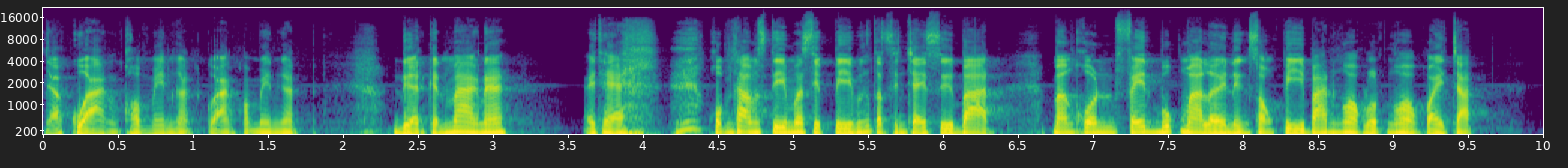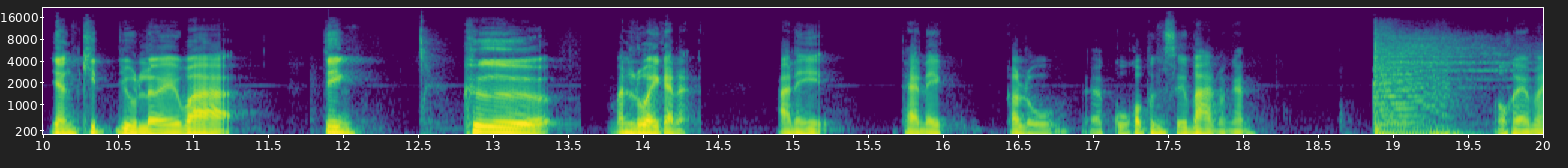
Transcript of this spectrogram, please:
เดี๋ยวกูอ่านคอมเมนต์ก่อนกูอ่านคอมเมนต์ก่อนเดือดกันมากนะ แท้ ผมทำสตรีมมาสิปีเพิ่งตัดสินใจซื้อบ้าน บางคน Facebook มาเลย 1-2 ปีบ้านงอกรถงอกไวจัด ยังคิดอยู่เลยว่า จริง คือมันรวยกันอะอันนี้แทนเอกก็รู้กูก็เพิ่งซื้อบ้านเหมือนกัน โอเคไหม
